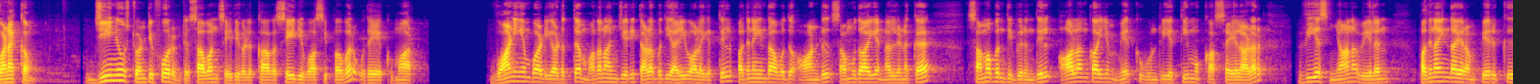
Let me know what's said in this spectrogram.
வணக்கம். Zee news twenty four into seven செய்திகளுக்காக செய்தி வாசிப்பவர் உதயகுமார். வாணியம்பாடி அடுத்த மதனாஞ்சேரி தளபதி அறிவாலயத்தில் பதினைந்தாவது ஆண்டு சமுதாய நல்லிணக்க சமபந்தி விருந்தில் ஆலங்காயம் மேற்கு ஒன்றிய திமுக செயலாளர் வி எஸ் ஞானவேலன் பதினைந்தாயிரம் பேருக்கு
